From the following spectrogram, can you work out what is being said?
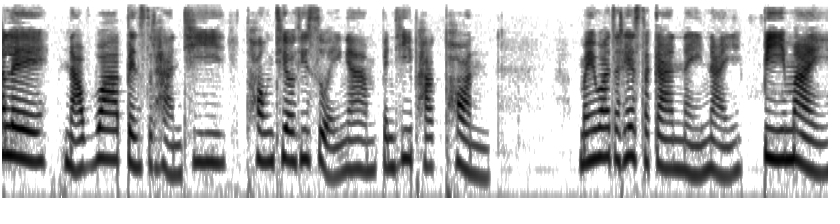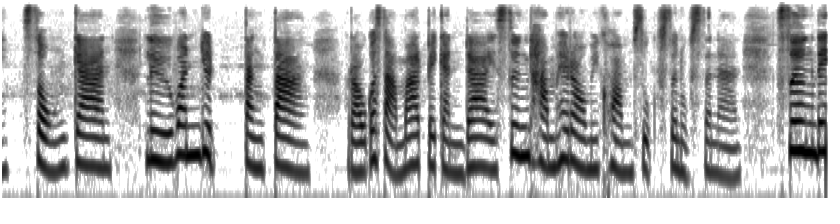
ทะเลนับว่าเป็นสถานที่ท่องเที่ยวที่สวยงามเป็นที่พักผ่อน ไม่ว่าจะเทศกาลไหนๆ ปีใหม่ สงกรารหรือวันหยุดต่างๆ เราก็สามารถไปกันได้ ซึ่งทำให้เรามีความสุขสนุกสนาน ซึ่งได้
